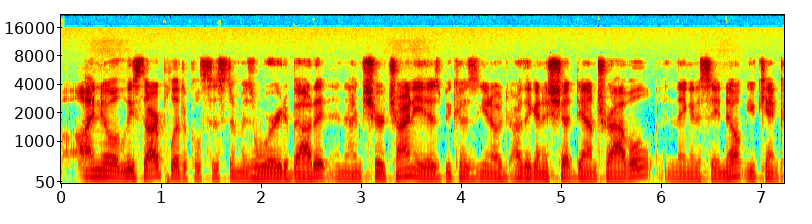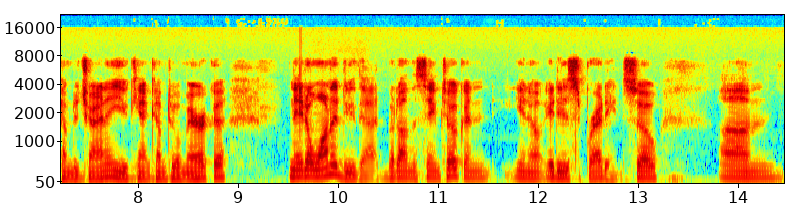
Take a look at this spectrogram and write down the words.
I know at least our political system is worried about it. And I'm sure China is because, you know, are they going to shut down travel? And they're going to say, nope, you can't come to China. You can't come to America. And they don't want to do that. But on the same token, you know, it is spreading. So, um,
